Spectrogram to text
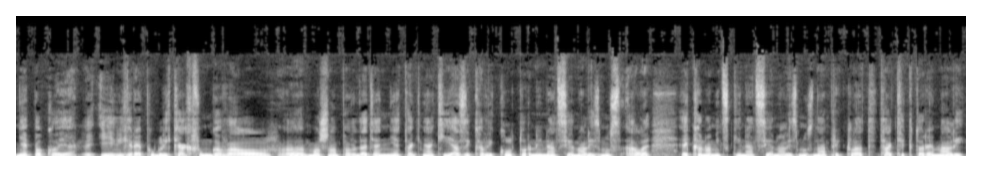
nepokoje. V iných republikách republikách fungoval, e, možno povedať ani nie tak nejaký jazykový kultúrny nacionalizmus, ale ekonomický nacionalizmus. Napríklad také, ktoré mali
